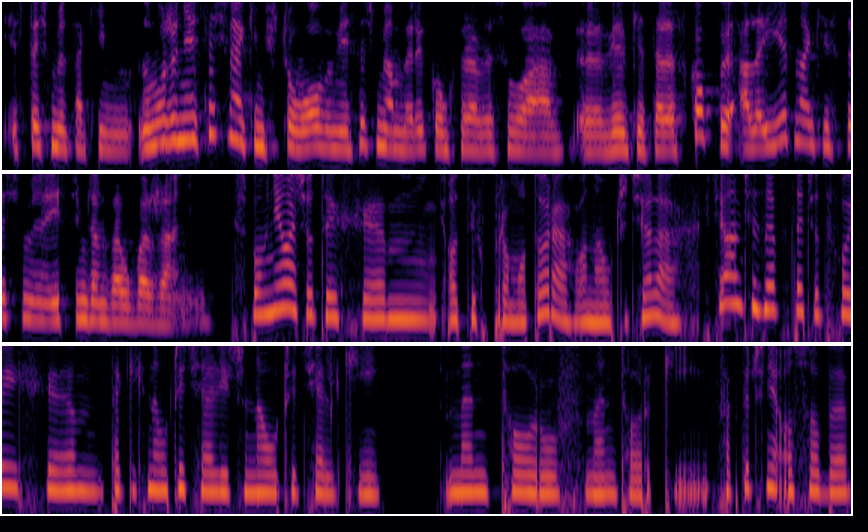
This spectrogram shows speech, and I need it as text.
jesteśmy takim, no może nie jesteśmy jakimś czołowym, nie jesteśmy Ameryką, która wysyła e, wielkie teleskopy, ale jednak jesteśmy, jesteśmy tam zauważani. Wspomniałaś o tych, o tych promotorach, o nauczycielach. Chciałam cię zapytać o twoich takich nauczycieli czy nauczycielki, mentorów, mentorki. Faktycznie osoby,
